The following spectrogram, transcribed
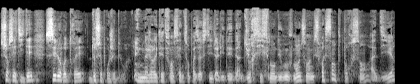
sur cette idée, c'est le retrait de ce projet de loi. Une majorité de Français ne sont pas hostiles à l'idée d'un durcissement du mouvement, ils sont même 60% à dire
